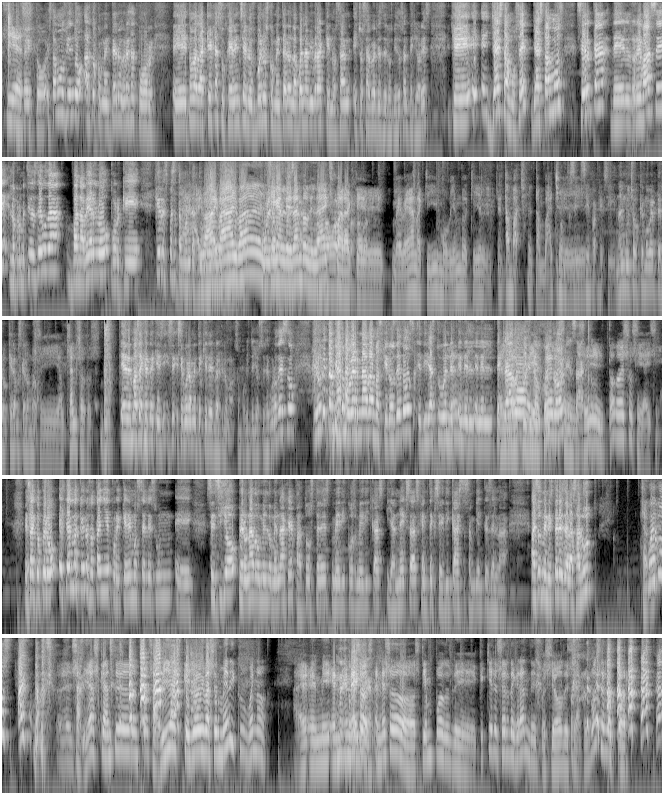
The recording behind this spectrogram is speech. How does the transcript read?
Así es. Perfecto. Estamos viendo harto comentario. Gracias por eh, toda la queja, sugerencia, los buenos comentarios, la buena vibra que nos han hecho saber desde los videos anteriores. Que eh, eh, ya estamos, ¿eh? Ya estamos cerca del rebase. Lo prometido es deuda. Van a verlo porque qué respuesta tan bonita. Ahí va, ahí va, ahí va. Síganle dándole likes favor, para que favor. me vean aquí moviendo aquí el, El tambache. el tambache. Punto, Sí, sí, porque sí, no hay mucho que mover, pero queremos que lo mueva. Sí, aunque sea los ojos. Y además hay gente que sí- seguramente quiere ver que lo muevas un poquito, yo estoy seguro de eso. Y nunca te han visto mover nada más que los dedos, eh, dirías tú en el, en el, en el teclado, los en, el videojuegos, control. en- Exacto. Sí, todo eso sí, ahí sí. Exacto, pero el tema que hoy nos atañe, porque queremos hacerles un eh, sencillo pero nada humilde homenaje para todos ustedes, médicos, médicas y anexas, gente que se dedica a estos ambientes de la, a esos menesteres de la salud. Sab- Juegos, ay, Eh, ¿Sabías que antes, sabías que yo iba a ser médico? Bueno, eh, en, mi, en, esos, en esos tiempos de ¿qué quieres ser de grande? Pues yo decía, pues voy a ser doctor.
